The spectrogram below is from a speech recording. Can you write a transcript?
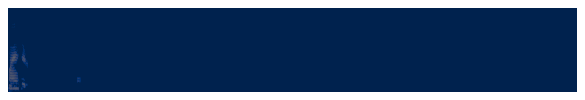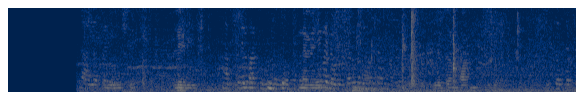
माझ्याकडे लेडी Gracias.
